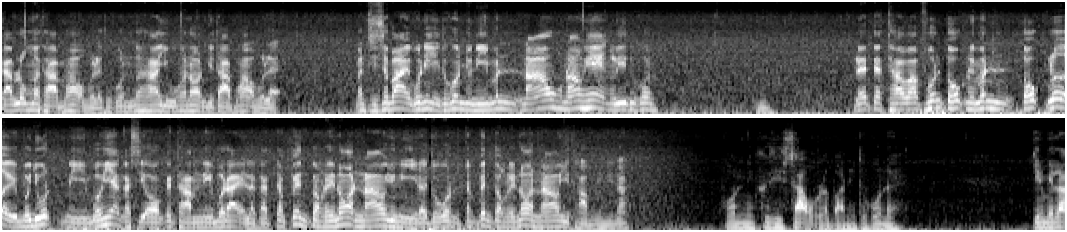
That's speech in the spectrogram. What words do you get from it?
กลับลงมาทำห้องไปเลยทุกคน เมื่อหาอยู่หานอนอยู่ทำห้องไปแหละ มันสิสบายกว่านี้ทุกคนอยู่นี่มันหนาวหนาวแห้งเลยทุกคน และแต่ถ้าว่าฝนตกนี่มันตกเลยบ่หยุดนี่บ่เฮียงก็สิออกไปทำนี่บ่ได้แล้วก็จำเป็นต้องได้นอนหนาวอยู่นี่แหละทุกคนจำเป็นต้องได้นอนหนาวอยู่ทำนี่นะฝนนี่คือสิเศร้าแล้วบาดนี้ทุกคนเลยกินเวลา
